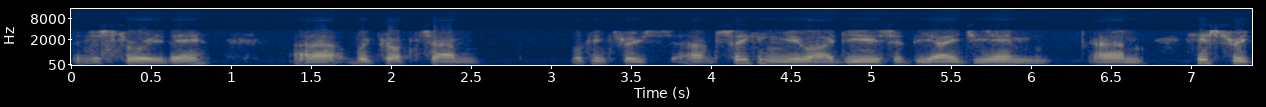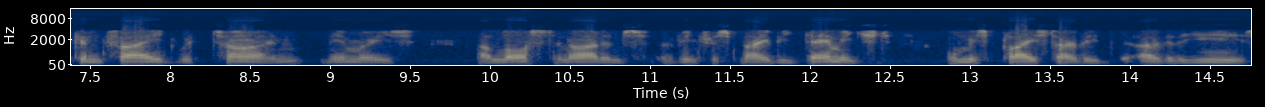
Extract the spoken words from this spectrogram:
there's a story there. Uh, we've got um, looking through um, seeking new ideas at the AGM. Um, history can fade with time. Memories are lost, and items of interest may be damaged or misplaced over over the years.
